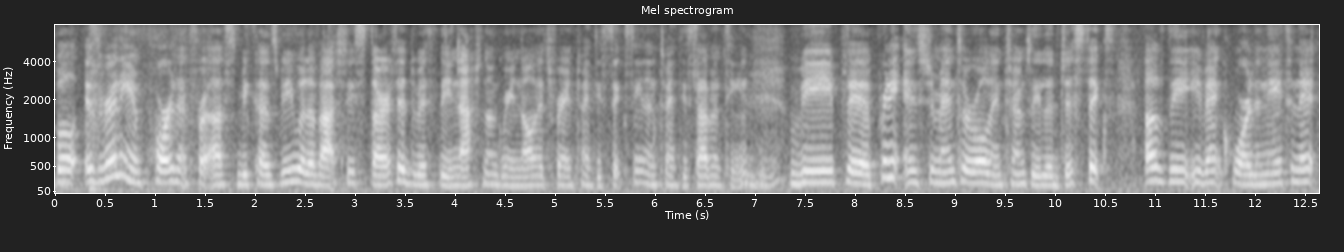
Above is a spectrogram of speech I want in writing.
Well, it's really important for us because we would have actually started with the National Green Knowledge Fair in 2016 and 2017. Mm-hmm. We play a pretty instrumental role in terms of the logistics of the event coordinating it.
